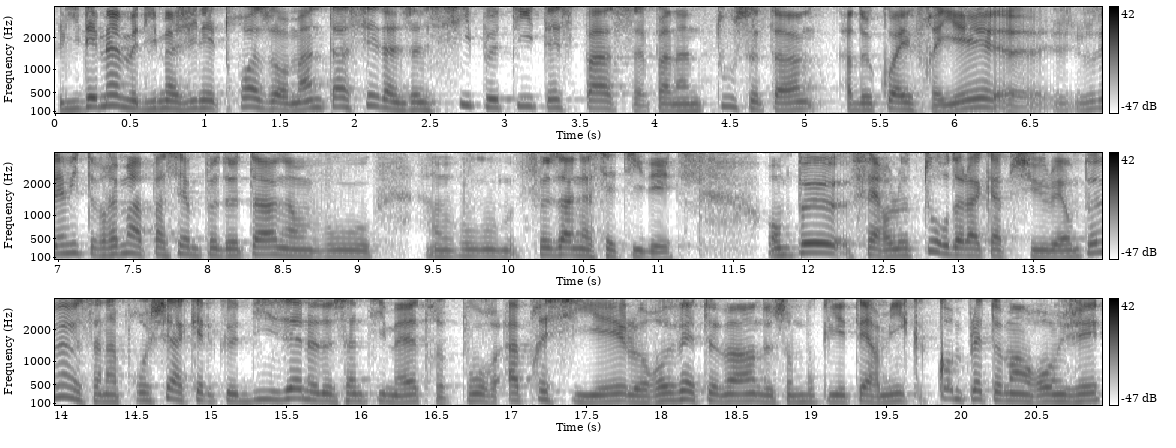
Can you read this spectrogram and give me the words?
L'idée même d'imaginer trois hommes entassés dans un si petit espace pendant tout ce temps a de quoi effrayer. Je vous invite vraiment à passer un peu de temps en vous, en vous faisant à cette idée. On peut faire le tour de la capsule et on peut même s'en approcher à quelques dizaines de centimètres pour apprécier le revêtement de son bouclier thermique complètement rongé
